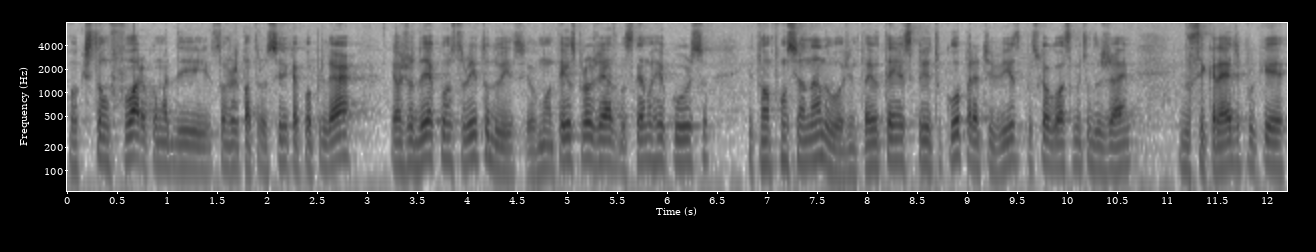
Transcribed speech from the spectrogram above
ou que estão fora, como a de São Jorge Patrocínio, que é a Copilar, eu ajudei a construir tudo isso. Eu montei os projetos, buscamos recursos e estão funcionando hoje. Então eu tenho espírito cooperativismo, por isso que eu gosto muito do Jaime, do Cicred, porque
